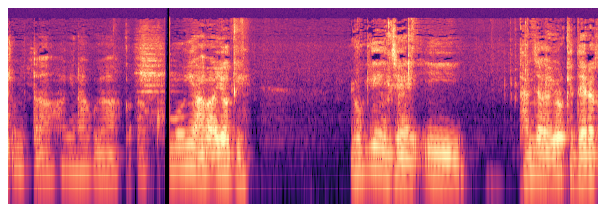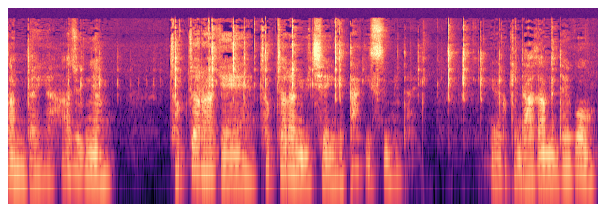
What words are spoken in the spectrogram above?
좀 이따 확인하고요. 아, 구멍이 아마 여기 여기 이제 이 단자가 이렇게 내려갑니다. 아주 그냥 적절하게 적절한 위치에 이게 딱 있습니다. 이렇게 나가면 되고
